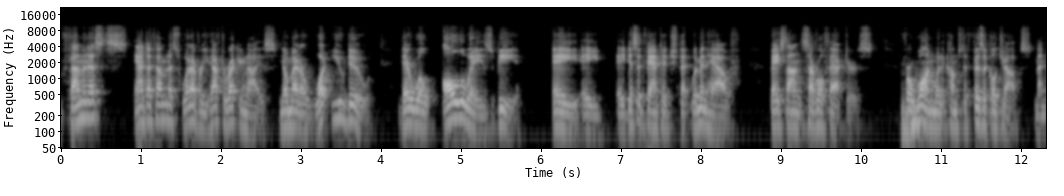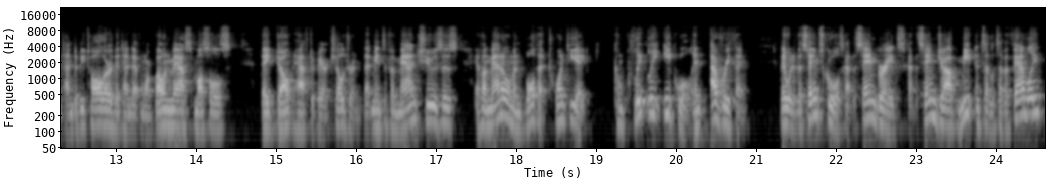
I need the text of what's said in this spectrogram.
feminists, anti feminists, whatever, you have to recognize no matter what you do, there will always be a, a, a disadvantage that women have based on several factors. For mm-hmm. one, when it comes to physical jobs, men tend to be taller, they tend to have more bone mass, muscles they don't have to bear children. That means if a man chooses, if a man and woman both at 28, completely equal in everything, they went to the same schools, got the same grades, got the same job, meet and said, let's have a family,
